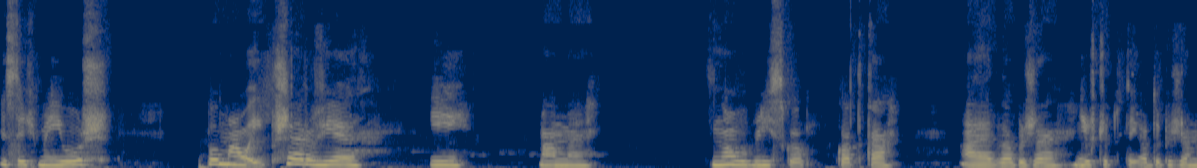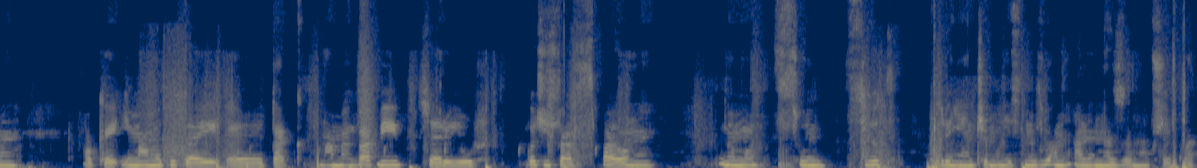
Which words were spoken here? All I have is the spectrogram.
Jesteśmy już po małej przerwie i mamy znowu blisko kotka Ale dobrze, jeszcze tutaj odebrzemy. Ok, i mamy tutaj, e, tak, mamy Babi, Seriusz, Kocisła spalony. Mamy swimsuit, który nie wiem czemu jest nazwany, ale nazwa na przykład.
